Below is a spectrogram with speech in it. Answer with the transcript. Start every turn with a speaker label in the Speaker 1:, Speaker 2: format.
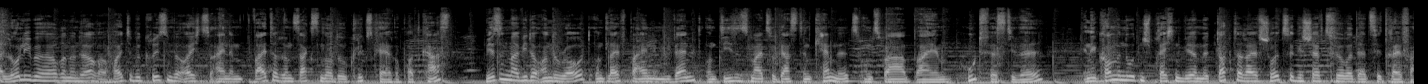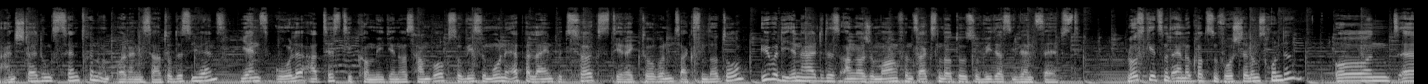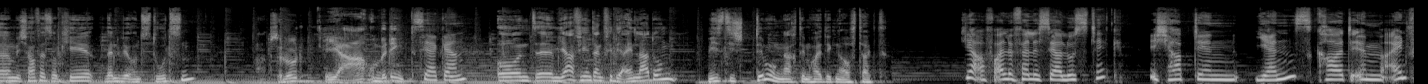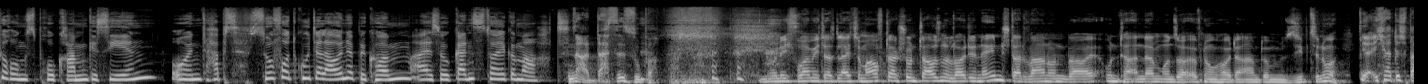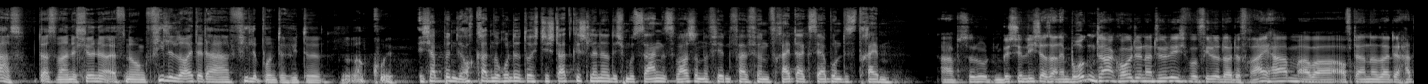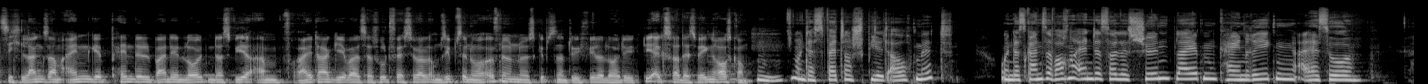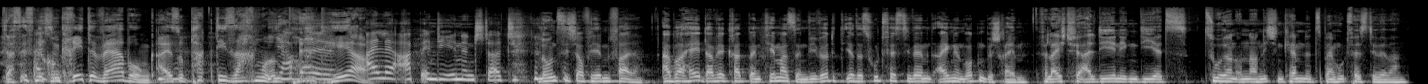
Speaker 1: Hallo liebe Hörerinnen und Hörer, heute begrüßen wir euch zu einem weiteren Sachsen-Lotto Glückskarriere-Podcast. Wir sind mal wieder on the road und live bei einem Event und dieses Mal zu Gast in Chemnitz und zwar beim Hut-Festival. In den kommenden Minuten sprechen wir mit Dr. Ralf Schulze, Geschäftsführer der C3 Veranstaltungszentren und Organisator des Events, Jens Ohle, Artistik-Comedian aus Hamburg, sowie Simone Epperlein, Bezirksdirektorin Sachsen-Lotto, über die Inhalte des Engagements von Sachsen-Lotto sowie das Event selbst. Los geht's mit einer kurzen Vorstellungsrunde und ähm, ich hoffe, es ist okay, wenn wir uns duzen.
Speaker 2: Absolut.
Speaker 3: Ja, unbedingt.
Speaker 4: Sehr gern.
Speaker 1: Und ähm, ja, vielen Dank für die Einladung. Wie ist die Stimmung nach dem heutigen Auftakt?
Speaker 4: Ja, auf alle Fälle sehr lustig. Ich habe den Jens gerade im Einführungsprogramm gesehen und habe sofort gute Laune bekommen. Also ganz toll gemacht.
Speaker 3: Na, das ist super.
Speaker 2: und ich freue mich, dass gleich zum Auftakt schon tausende Leute in der Innenstadt waren und bei unter anderem unserer Eröffnung heute Abend um 17 Uhr.
Speaker 3: Ja, ich hatte Spaß. Das war eine schöne Eröffnung. Viele Leute da, viele bunte Hüte. War cool.
Speaker 1: Ich hab, bin auch gerade eine Runde durch die Stadt geschlendert. Ich muss sagen, es war schon auf jeden Fall für einen Freitag sehr buntes Treiben.
Speaker 2: Absolut. Ein bisschen liegt das an dem Brückentag heute natürlich, wo viele Leute frei haben, aber auf der anderen Seite hat sich langsam eingependelt bei den Leuten, dass wir am Freitag jeweils das Hutfestival um 17 Uhr öffnen und es gibt natürlich viele Leute, die extra deswegen rauskommen.
Speaker 4: Hm. Und das Wetter spielt auch mit. Und das ganze Wochenende soll es schön bleiben, kein Regen, also
Speaker 3: das ist eine also, konkrete Werbung. Also packt die Sachen und
Speaker 4: jawohl,
Speaker 3: kommt her.
Speaker 4: Alle ab in die Innenstadt.
Speaker 1: Lohnt sich auf jeden Fall. Aber hey, da wir gerade beim Thema sind, wie würdet ihr das Hutfestival mit eigenen Worten beschreiben? Vielleicht für all diejenigen, die jetzt zuhören und noch nicht in Chemnitz beim Hutfestival waren.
